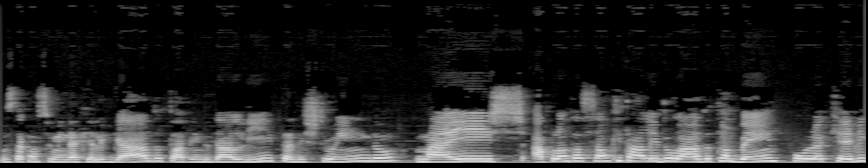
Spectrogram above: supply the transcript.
você está consumindo aquele gado, está vindo dali, está destruindo, mas a plantação que está ali do lado também por aquele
